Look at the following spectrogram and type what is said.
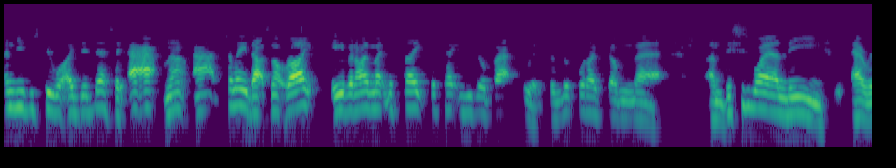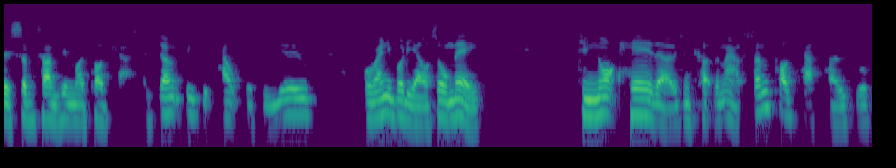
And you just do what I did there. Say, ah, ah, no, actually, that's not right. Even I make mistakes. Okay. And you go back to it. So look what I've done there. And um, this is why I leave errors sometimes in my podcast. I don't think it's helpful for you or anybody else or me to not hear those and cut them out. Some podcast hosts will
